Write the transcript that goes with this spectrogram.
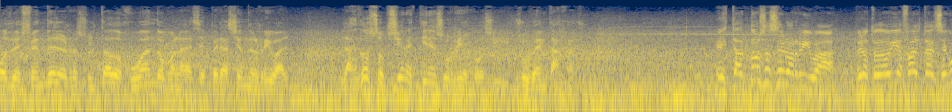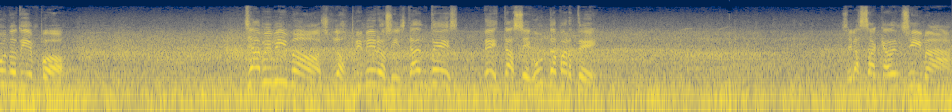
o defender el resultado jugando con la desesperación del rival. Las dos opciones tienen sus riesgos y sus ventajas. Está 2 a 0 arriba, pero todavía falta el segundo tiempo. Ya vivimos los primeros instantes de esta segunda parte. Se la saca de encima.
